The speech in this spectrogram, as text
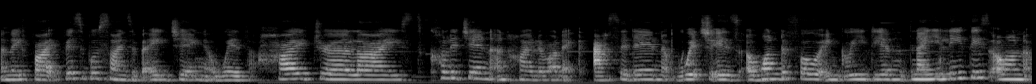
and they fight visible signs of aging with hydrolyzed collagen and hyaluronic acid in, which is a wonderful ingredient. Now you leave these on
